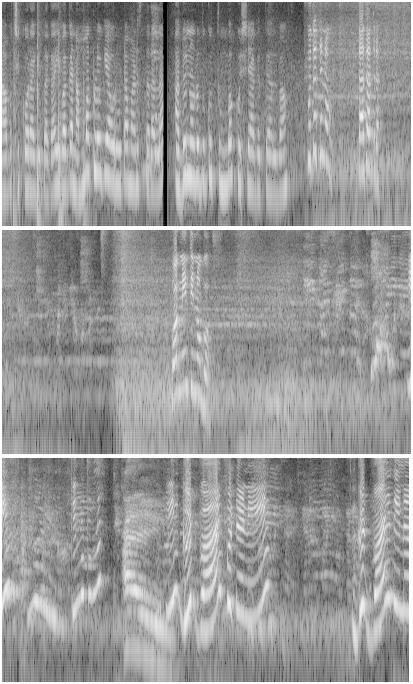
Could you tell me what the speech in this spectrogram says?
ನಾವು ಚಿಕ್ಕವರಾಗಿದ್ದಾಗ ಇವಾಗ ನಮ್ಮ ಮಕ್ಕಳಿಗೆ ಅವ್ರು ಊಟ ಮಾಡಿಸ್ತಾರಲ್ಲ ಅದು ನೋಡೋದಕ್ಕೂ ತುಂಬ ಖುಷಿ ಆಗುತ್ತೆ ಅಲ್ವಾ? ಕೂತ ನಾವು ತಾತ ಹತ್ರ. ಹೋಗಿ ನೀನು ತಿನ್ನೋಗು ತಿನ್ನು ತಿನ್ನು. ಐ ಈ ಗುಡ್ ಬಾಯ್ ಪುಟಣಿ ಗುಡ್ ಬಾಯ್ ನೀನು.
